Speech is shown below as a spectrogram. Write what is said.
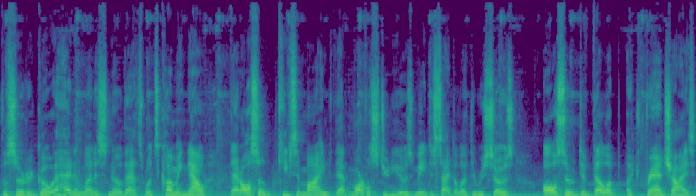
they'll sort of go ahead and let us know that's what's coming. Now, that also keeps in mind that Marvel Studios may decide to let the Russos also develop a franchise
